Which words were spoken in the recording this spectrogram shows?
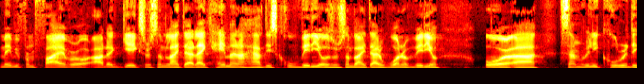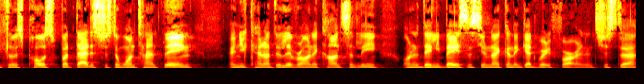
maybe from Fiverr or other gigs or something like that. Like, hey man, I have these cool videos or something like that. One a video or uh, some really cool, ridiculous posts, but that is just a one time thing and you cannot deliver on it constantly on a daily basis. You're not going to get very far. And it's just, uh,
